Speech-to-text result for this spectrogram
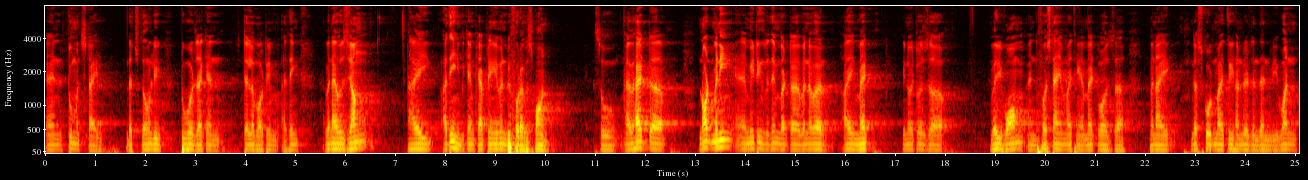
and too much style. That's the only two words I can tell about him. I think when I was young, I, I think he became captain even before I was born. So I've had uh, not many uh, meetings with him, but uh, whenever I met, you know, it was uh, very warm. And the first time I think I met was uh, when I just scored my 300s, and then we won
